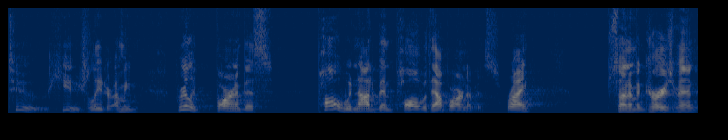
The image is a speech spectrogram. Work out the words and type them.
two huge leaders. I mean, really, Barnabas, Paul would not have been Paul without Barnabas, right? Son of encouragement,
